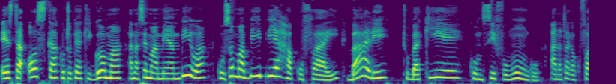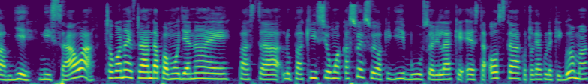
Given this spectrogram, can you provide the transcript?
este oscar kutokea kigoma. Anasema ameambiwa kusoma biblia hakufai bali tubakie kumsifu mungu. Anataka kufahamu je ni sawa? Tutakuwa naye tutaanda pamoja naye pasta lupakisio mwakasweswe wakijibu swali lake este oscar kutokea kule kigoma.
